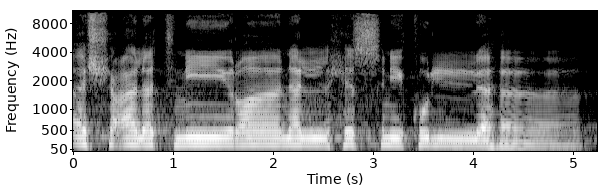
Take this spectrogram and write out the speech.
أشعلت نيران الحصن كلها.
